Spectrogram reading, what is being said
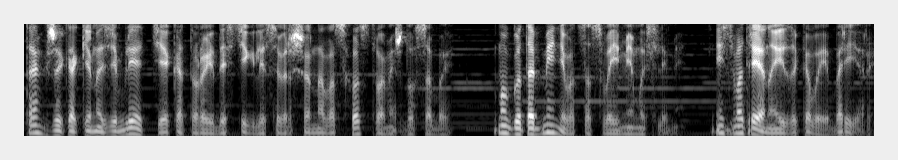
Так же, как и на Земле, те, которые достигли совершенного сходства между собой, могут обмениваться своими мыслями, несмотря на языковые барьеры.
